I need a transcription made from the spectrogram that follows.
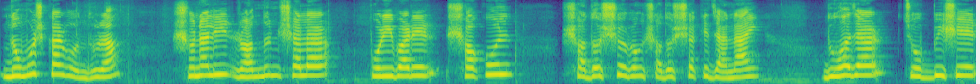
নমস্কার বন্ধুরা। সোনালী রন্ধনশালা পরিবারের সকল সদস্য এবং সদস্যাকে জানাই দু হাজার চব্বিশের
